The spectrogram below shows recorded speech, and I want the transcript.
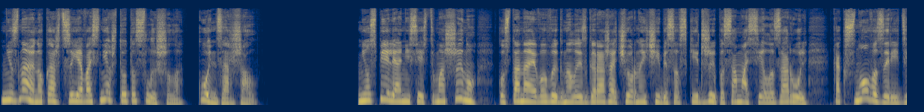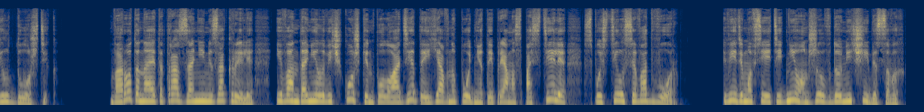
Не знаю, но, кажется, я во сне что-то слышала. Конь заржал. Не успели они сесть в машину, Кустанаева выгнала из гаража черный чибисовский джип и сама села за руль, как снова зарядил дождик. Ворота на этот раз за ними закрыли. Иван Данилович Кошкин, полуодетый, явно поднятый прямо с постели, спустился во двор. Видимо, все эти дни он жил в доме Чибисовых.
